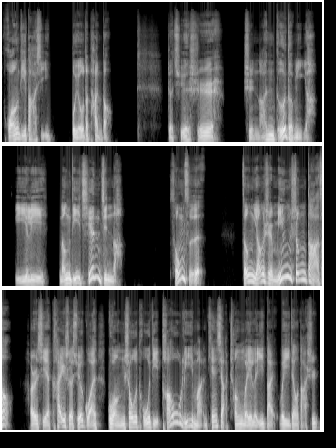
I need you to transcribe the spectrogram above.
皇帝大喜，不由得叹道。这确实是难得的米呀，一粒能抵千金呐！从此，曾阳是名声大噪，而且开设学馆，广收徒弟，桃李满天下，成为了一代微雕大师。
